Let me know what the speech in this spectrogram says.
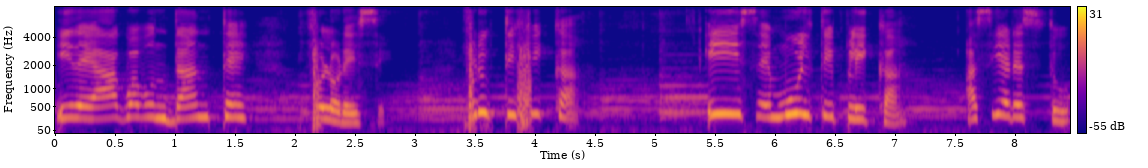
y de agua abundante, florece, fructifica y se multiplica. Así eres tú,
